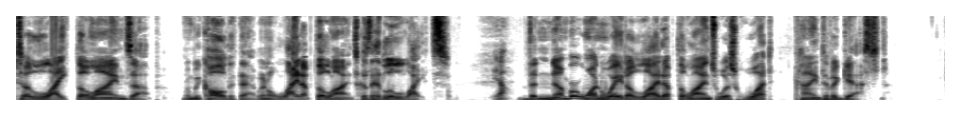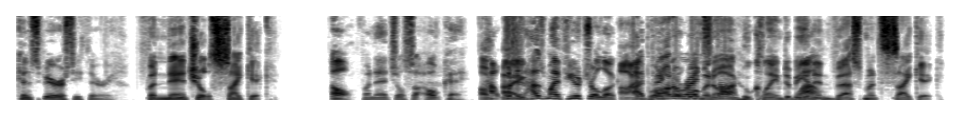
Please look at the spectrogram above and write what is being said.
to light the lines up, and we called it that. We're going to light up the lines because they had little lights. Yeah. The number one way to light up the lines was what kind of a guest? Conspiracy theory. Financial psychic. Oh, financial. Okay. Um, How, I, how's my future look? I, I brought a right woman stock. on who claimed to be wow. an investment psychic.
